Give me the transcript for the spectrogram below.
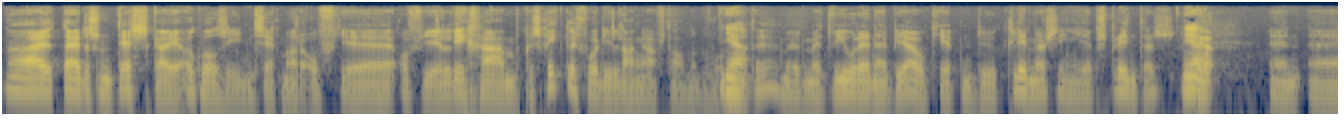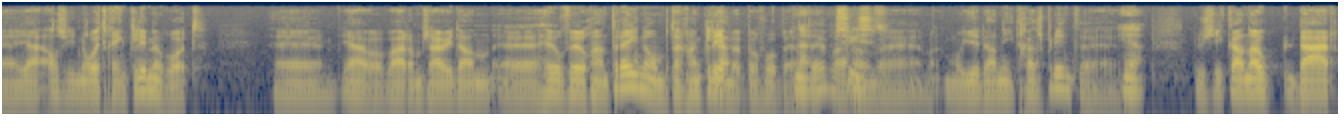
nou, tijdens zo'n test kan je ook wel zien zeg maar, of, je, of je lichaam geschikt is voor die lange afstanden bijvoorbeeld. Hè? Met, met wielrennen heb je ook. Je hebt natuurlijk klimmers en je hebt sprinters. Ja, Ja. En eh, ja, als je nooit geen klimmer wordt, eh, ja, waarom zou je dan eh, heel veel gaan trainen om te gaan klimmen bijvoorbeeld? Nee, hè? Waarom moet je dan niet gaan sprinten? Ja. Dus je kan ook daar,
